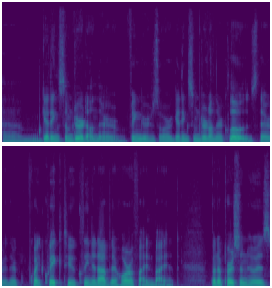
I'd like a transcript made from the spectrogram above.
um, getting some dirt on their fingers or getting some dirt on their clothes. They're, they're quite quick to clean it up, they're horrified by it. But a person who is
